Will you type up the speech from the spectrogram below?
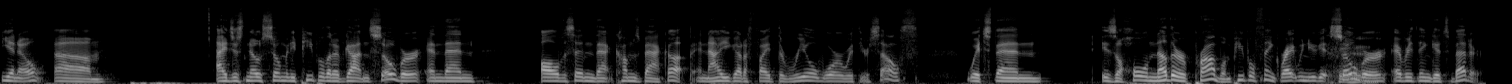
you know, um, I just know so many people that have gotten sober and then all of a sudden that comes back up. And now you got to fight the real war with yourself, which then is a whole nother problem. People think right when you get sober, everything gets better,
